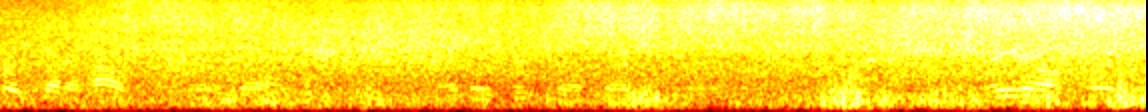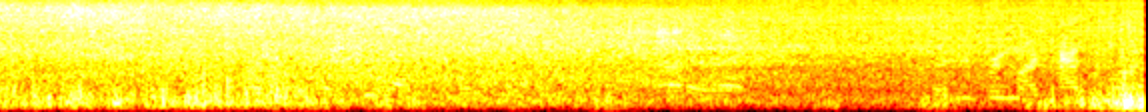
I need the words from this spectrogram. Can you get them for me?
Pepper's got a bring my catapult.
